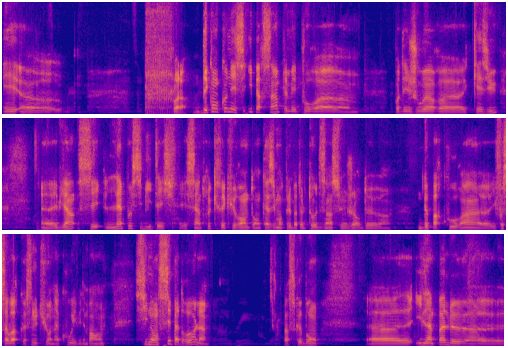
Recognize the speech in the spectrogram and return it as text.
Et voilà. Dès qu'on connaît, c'est hyper simple, mais pour, pour des joueurs eh bien, c'est l'impossibilité. Et c'est un truc récurrent dans quasiment tous les Battletoads, hein, ce genre de parcours. Hein. Euh, il faut savoir que ça nous tue en un coup, évidemment. Hein. Sinon, c'est pas drôle. Parce que bon, euh, il n'a pas euh,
